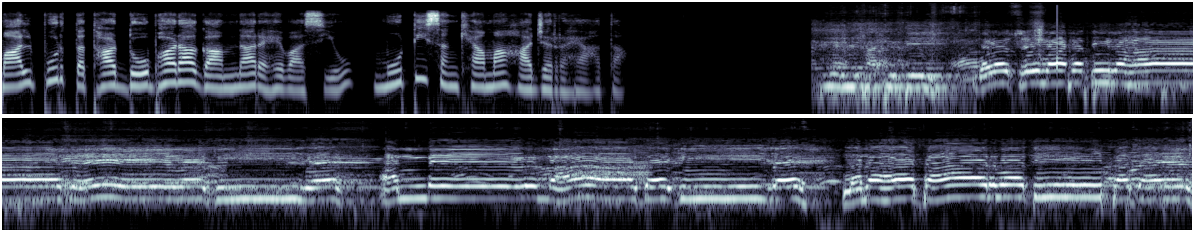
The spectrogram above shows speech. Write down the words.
માલપુર તથા ડોભાડા ગામના રહેવાસીઓ મોટી સંખ્યામાં હાજર રહ્યા હતા. અંબે માત જય, નમઃ પાર્વતી પતય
